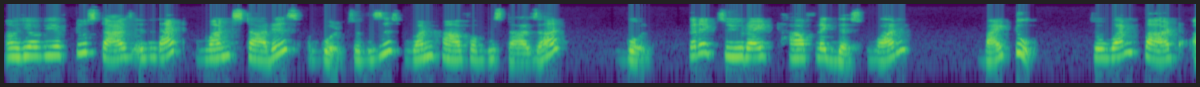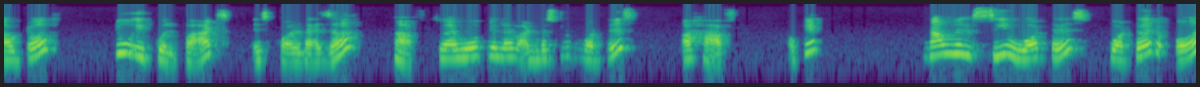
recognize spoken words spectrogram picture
Now here we have two stars. In that one star is gold. So this is one half of the stars are gold. Correct? So you write half like this. One by two. So one part out of two equal parts is called as a half. So I hope you'll have understood what is a half. Okay. Now we'll see what is quarter or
